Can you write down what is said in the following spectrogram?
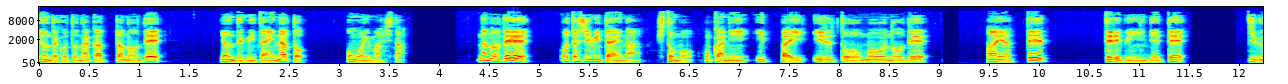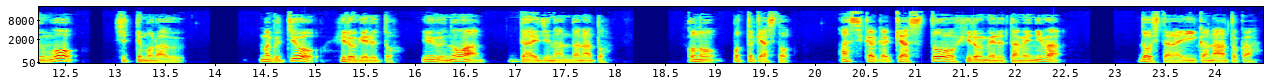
読んだことなかったので、読んでみたいなと思いました。なので、私みたいな人も他にいっぱいいると思うので、ああやってテレビに出て自分を知ってもらう、間口を広げるというのは大事なんだなと。このポッドキャスト、足利キャストを広めるためにはどうしたらいいかなとか、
